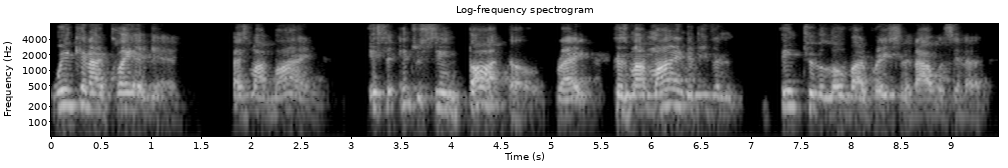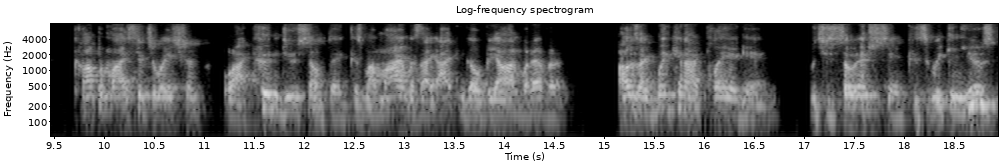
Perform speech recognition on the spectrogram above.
When can I play again? That's my mind. It's an interesting thought though, right? Because my mind didn't even think to the low vibration that I was in a compromised situation or I couldn't do something because my mind was like, I can go beyond whatever. I was like, when can I play again? Which is so interesting because we can use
